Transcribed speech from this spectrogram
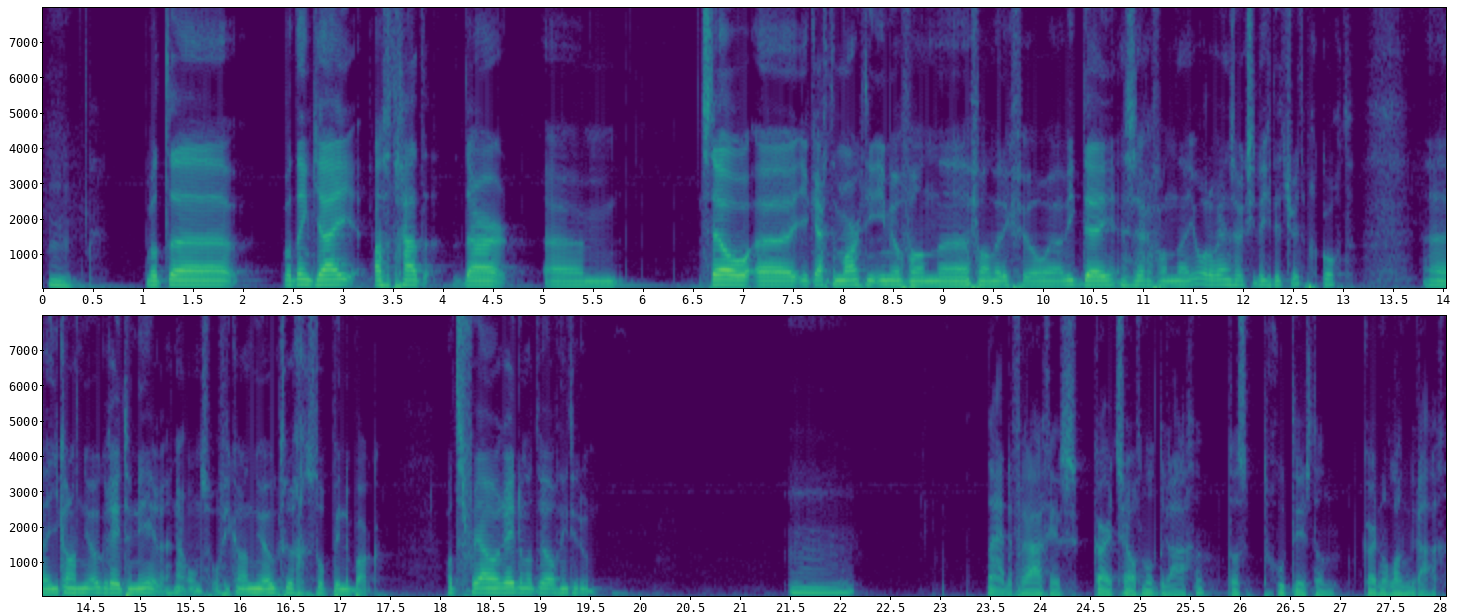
Hmm. Wat, eh, wat denk jij als het gaat daar... ehm, stel, eh, je krijgt een marketing-e-mail van, van, weet ik veel, Weekday. En ze zeggen van, joh Lorenzo, ik zie dat je dit shirt hebt gekocht. Je kan het nu ook retourneren naar ons. Of je kan het nu ook terugstoppen in de bak. Wat is voor jou een reden om dat wel of niet te doen? Mm. Nou ja, de vraag is, kan je het zelf nog dragen? Als het goed is, dan kan je het nog lang dragen.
